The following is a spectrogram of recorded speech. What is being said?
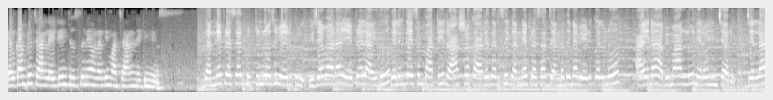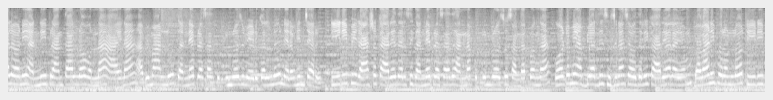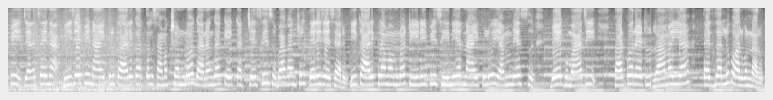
Welcome to channel eighteen చూస్తూనే ఉండండి మా channel eighteen news. Ganne Prasad పుట్టినరోజు వేడుకలు. విజయవాడ ఏప్రిల్ ఐదు తెలుగుదేశం పార్టీ రాష్ట్ర కార్యదర్శి గన్నే ప్రసాద్ జన్మదిన వేడుకలను ఆయన అభిమానులు నిర్వహించారు. జిల్లాలోని అన్ని ప్రాంతాల్లో ఉన్న ఆయన అభిమానులు గన్నే ప్రసాద్ పుట్టినరోజు వేడుకలను నిర్వహించారు. టీడీపీ రాష్ట్ర కార్యదర్శి గన్నే ప్రసాద్ అన్న పుట్టినరోజు సందర్భంగా కూటమి అభ్యర్థి సుజనా చౌదరి కార్యాలయం భవానీపురంలో టీడీపీ జనసేన బీజేపీ నాయకులు కార్యకర్తల సమక్షంలో ఘనంగా కేక్ కట్ చేసి శుభాకాంక్షలు తెలియజేశారు. ఈ కార్యక్రమంలో టీడీపీ సీనియర్ నాయకులు ఎంఎస్ బేగ్ మాజీ కార్పొరేటర్ రామయ్య తదితరులు పాల్గొన్నారు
